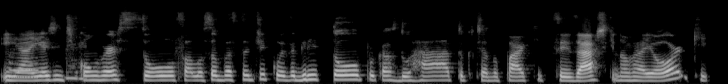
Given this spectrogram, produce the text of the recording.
E aí a gente conversou, falou sobre bastante coisa, gritou por causa do rato que tinha no parque. Vocês acham que Nova York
